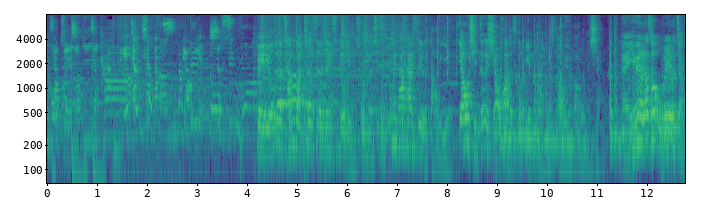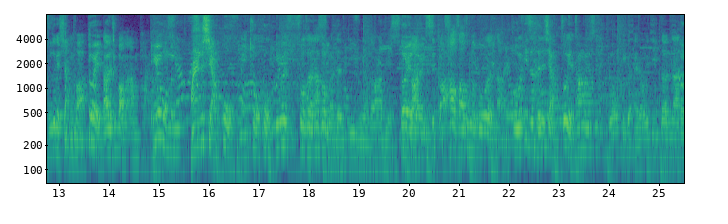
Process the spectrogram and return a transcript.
演唱会的时候很震撼，可以讲一下当时表演的设计。北流这个场馆特色这一次的演出呢，其实因为他他是有导演，邀请这个小法的这个编排呢是导演帮我们想的，哎，因没有，为那时候我们有讲出这个想法，对导演就帮我们安排。因为我们只想过没做过，因为说真的，那时候我们人力没有到那边，对对一次搞号召这么多人来。我们一直很想做演唱会，就是用一个 LED 灯啊，对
